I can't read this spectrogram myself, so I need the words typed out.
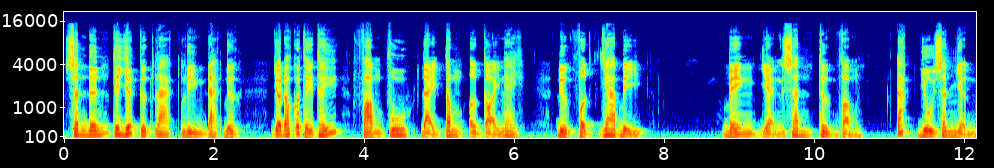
Sanh đến thế giới cực lạc liền đạt được, do đó có thể thấy phàm phu đại tâm ở cõi này, được Phật gia bị, bèn giảng sanh thượng phẩm, đắc vô sanh nhẫn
